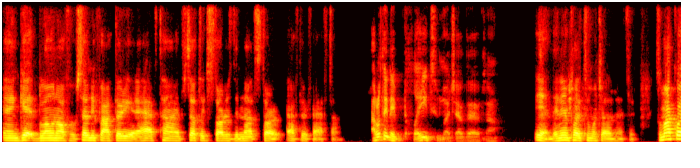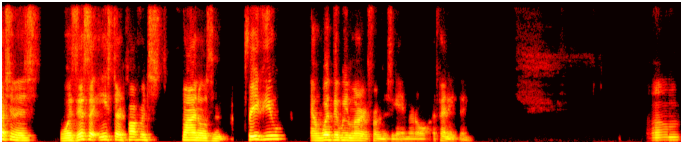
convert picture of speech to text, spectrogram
and get blown off of 75-30 at halftime. Celtics starters did not start after halftime. I don't think they played too much after halftime. Yeah, they didn't play too much out of that. Too. So my question is: Was this an Eastern Conference Finals preview? And what did we learn from this game at all, if anything? Um,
